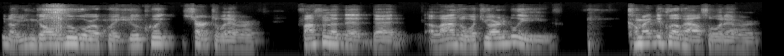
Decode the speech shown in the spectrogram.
you know, you can go on Google real quick, do a quick search or whatever, find something that, that that aligns with what you already believe, come back to the Clubhouse or whatever,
